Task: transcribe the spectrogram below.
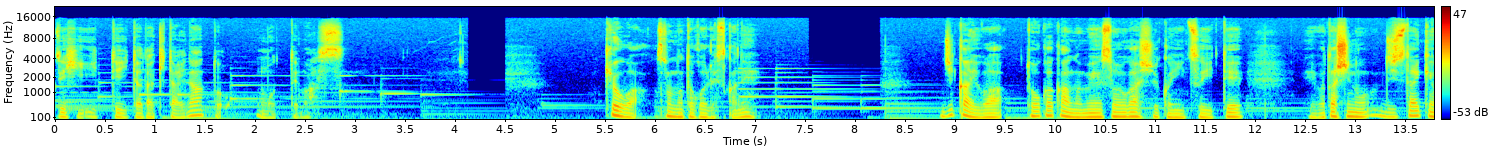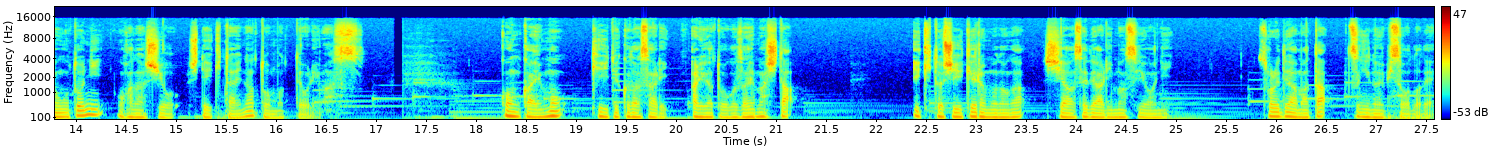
ぜひ行っていただきたいなと思ってます。今日はそんなところですかね。次回は10日間の瞑想合宿について私の実体験をもとにお話をしていきたいなと思っております今回も聞いてくださりありがとうございました。生きとし生けるものが幸せでありますように。それではまた次のエピソードで。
